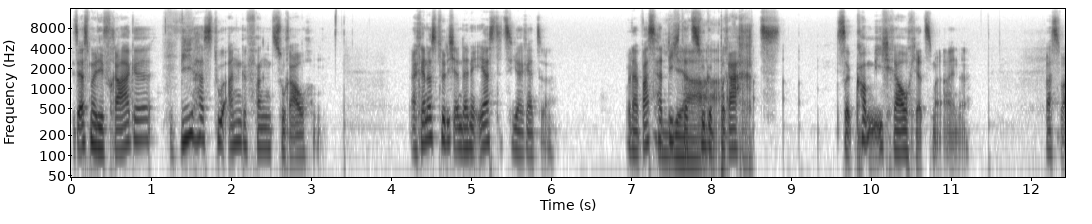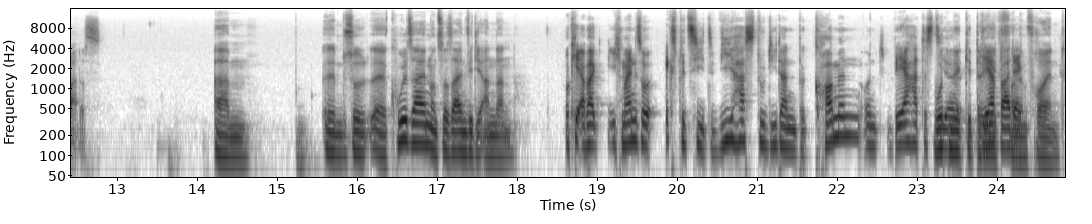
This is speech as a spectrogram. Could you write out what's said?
ist erstmal die Frage, wie hast du angefangen zu rauchen? Erinnerst du dich an deine erste Zigarette? Oder was hat dich Ja. dazu gebracht? So, komm, ich rauche jetzt mal eine. Was war das? Ähm, ähm, so äh, cool sein und so sein wie die anderen. Okay, aber ich meine so explizit, wie hast du die dann bekommen und wer hat es Wurde dir, mir gedreht wer war von der, einem Freund.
